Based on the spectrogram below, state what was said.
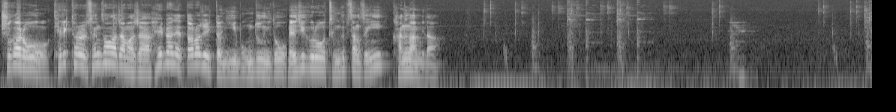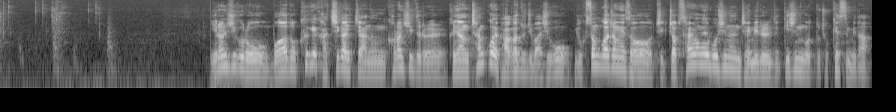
추가로 캐릭터를 생성하자마자 해변에 떨어져 있던 이 몽둥이도 매직으로 등급 상승이 가능합니다. 이런 식으로 모아도 크게 가치가 있지 않은 커런시들을 그냥 창고에 박아두지 마시고 육성 과정에서 직접 사용해 보시는 재미를 느끼시는 것도 좋겠습니다.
